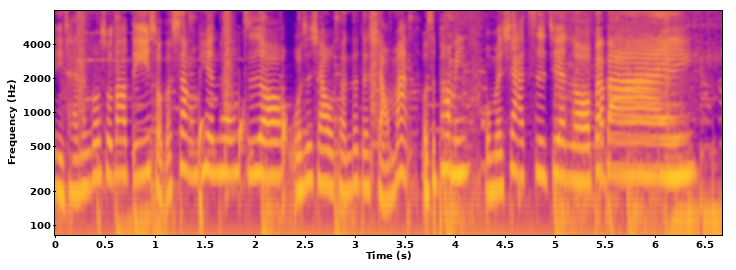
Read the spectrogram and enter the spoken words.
你才能够收到第一手的上片通知。哦，我是小舞团队的小曼，我是泡咪，我们下次见喽，拜拜。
